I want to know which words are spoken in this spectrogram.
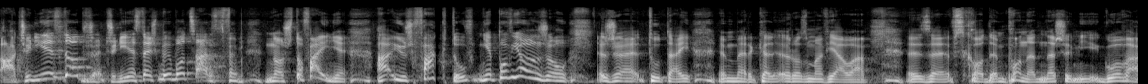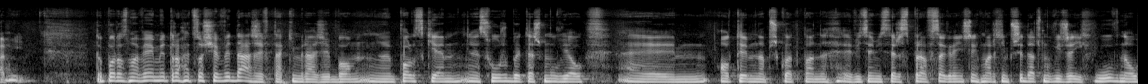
a czyli jest dobrze, czyli jesteśmy mocarstwem. Noż to fajnie. A już faktów nie powiążą, że tutaj Merkel rozmawiała ze wschodem ponad naszymi głowami. To porozmawiajmy trochę, co się wydarzy w takim razie, bo mm, polskie służby też mówią o tym, na przykład pan wiceminister spraw zagranicznych Marcin Przydacz mówi, że ich główną,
